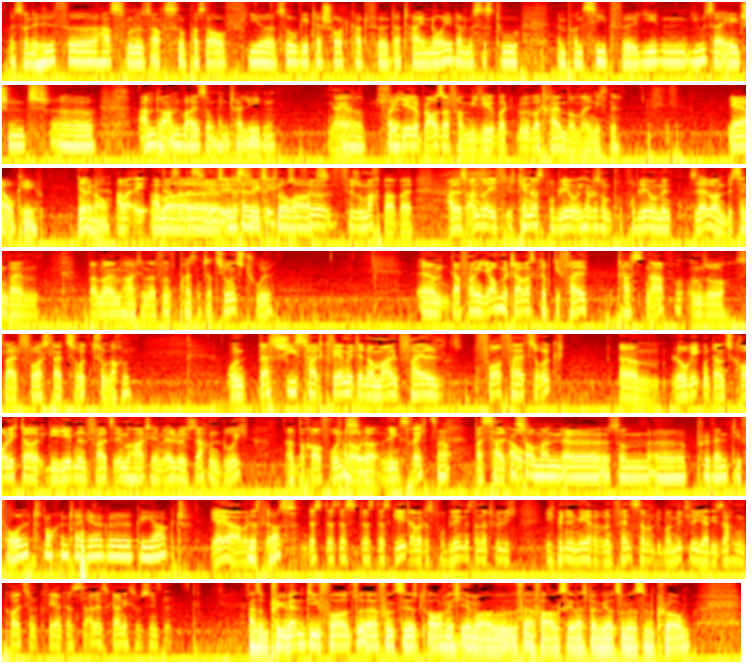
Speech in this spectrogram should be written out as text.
so eine Hilfe hast, wo du sagst, so pass auf, hier, so geht der Shortcut für Datei neu, dann müsstest du im Prinzip für jeden User Agent äh, andere Anweisungen hinterlegen. Naja, äh, für jede Browserfamilie über, übertreiben wir mal nicht, ne? Ja, okay. Ja, genau. Aber, äh, aber das, das hielt, äh, das hielt ich so für, für so machbar, weil alles andere, ich, ich kenne das Problem, ich habe das Problem im Moment selber ein bisschen beim bei meinem HTML5 Präsentationstool. Ähm, da fange ich auch mit JavaScript die Pfeiltasten ab, um so Slide vor, Slide zurück zu machen. Und das schießt halt quer mit der normalen Pfeil vor, Pfeil zurück ähm, Logik und dann scroll ich da gegebenenfalls im HTML durch Sachen durch. Einfach rauf, runter oder links, rechts. Ja. Was halt Hast auch. auch mal äh, so ein äh, Prevent Default noch hinterher ge gejagt? Ja, ja, aber das, das? Das, das, das, das, das geht, aber das Problem ist dann natürlich, ich bin in mehreren Fenstern und übermittle ja die Sachen kreuz und quer und das ist alles gar nicht so simpel. Also Prevent Default äh, funktioniert auch nicht immer, erfahrungsgemäß bei mir, zumindest in Chrome.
